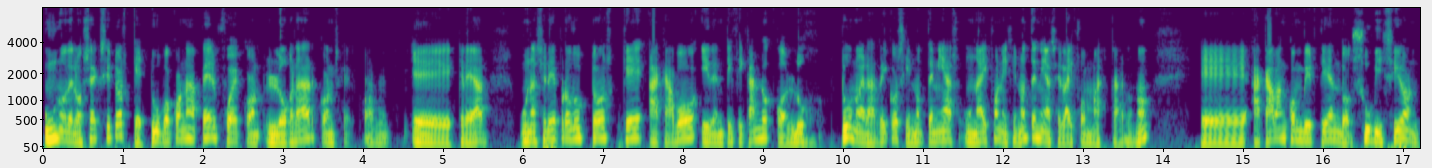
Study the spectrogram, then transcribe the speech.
uno de los éxitos que tuvo con Apple fue con lograr eh, crear una serie de productos que acabó identificando con lujo. Tú no eras rico si no tenías un iPhone y si no tenías el iPhone más caro, ¿no? Eh, acaban convirtiendo su visión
